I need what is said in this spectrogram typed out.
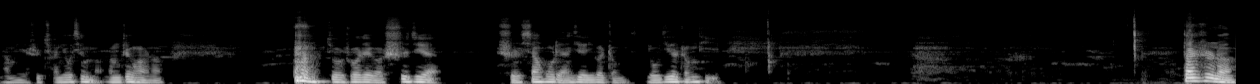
那么也是全球性的。那么这块呢，就是说这个世界是相互联系的一个整有机的整体。但是呢，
